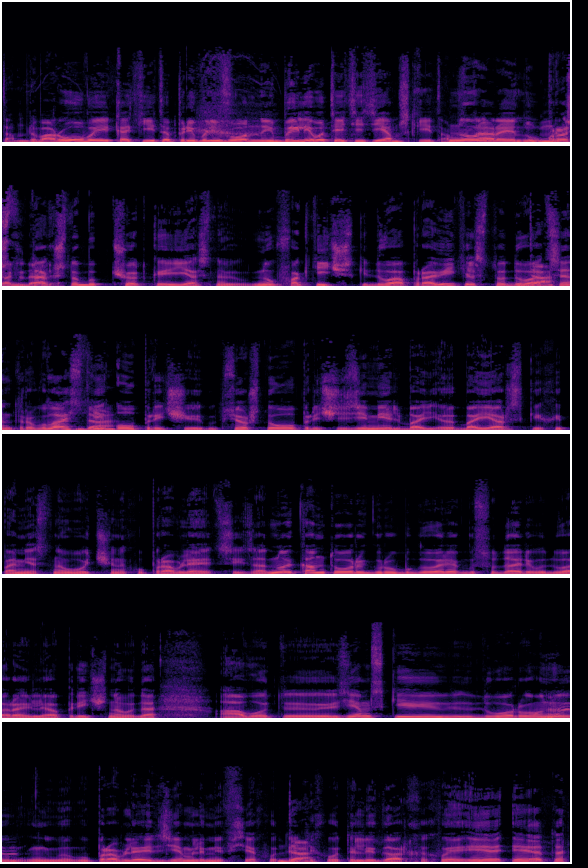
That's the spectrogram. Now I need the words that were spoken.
там дворовые какие-то приближенные, были вот эти земские, там ну, старые думы. Просто так, так, чтобы четко и ясно, ну фактически два правительства, два да. центра власти, да. опричи, все, что опричи земель боярских и поместно-вотчинных управляется из одной конторы, грубо говоря, государева двора или опричного, да, а вот э, земский двор, он да управляет землями всех вот да. этих вот олигархов. И это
